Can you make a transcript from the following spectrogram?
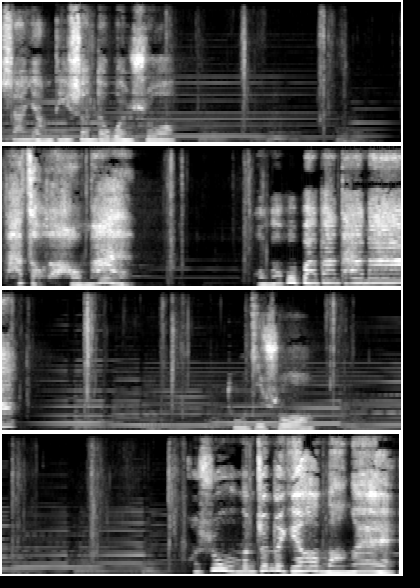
山羊低声地问说：“他走得好慢，我们不帮帮他吗？”兔子说。可是我们真的也很忙哎。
